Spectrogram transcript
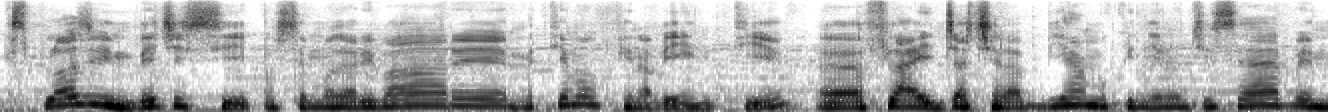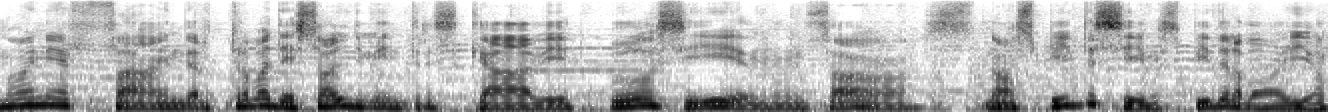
Explosive invece sì, possiamo arrivare, mettiamo fino a 20. Uh, eh, fly già ce l'abbiamo, quindi non ci serve. Miner Finder, trova dei soldi mentre scavi. Oh sì, non so. No, speed sì, speed la voglio.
